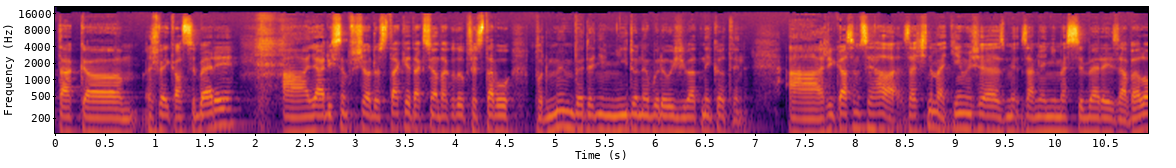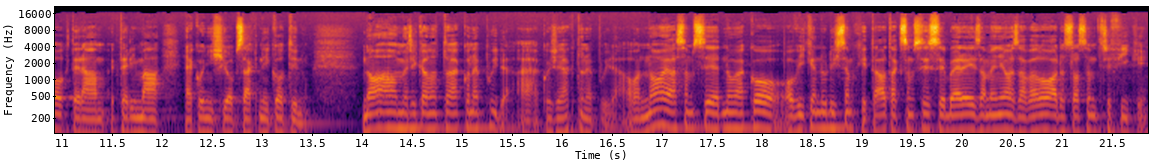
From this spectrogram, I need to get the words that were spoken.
tak uh, žvejkal Siberii a já, když jsem přišel do staky, tak jsem měl takovou představu, pod mým vedením nikdo nebude užívat nikotin. A říkal jsem si, hele, začneme tím, že zaměníme Siberii za velo, která, který má jako nižší obsah nikotinu. No a on mi říkal, no to jako nepůjde. A já že jak to nepůjde? A on, no já jsem si jednou jako o víkendu, když jsem chytal, tak jsem si Siberii zaměnil za velo a dostal jsem tři fíky.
